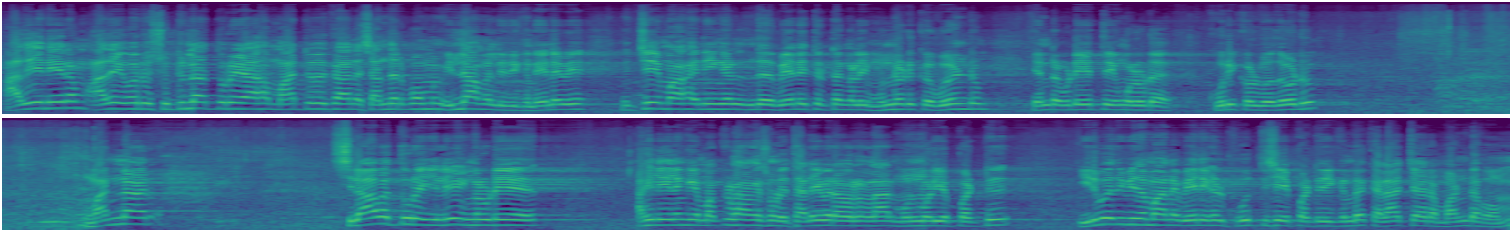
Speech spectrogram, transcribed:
அதே நேரம் அதை ஒரு சுற்றுலாத்துறையாக மாற்றுவதற்கான சந்தர்ப்பமும் இல்லாமல் இருக்கின்றது எனவே நிச்சயமாக நீங்கள் இந்த வேலை திட்டங்களை முன்னெடுக்க வேண்டும் என்ற விடயத்தை உங்களோட கூறிக்கொள்வதோடு மன்னார் சிலாவத்துறையிலே எங்களுடைய அகில இலங்கை மக்கள் காங்கிரசினுடைய தலைவர் அவர்களால் முன்மொழியப்பட்டு இருபது விதமான வேலைகள் பூர்த்தி செய்யப்பட்டிருக்கின்ற கலாச்சார மண்டபம்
